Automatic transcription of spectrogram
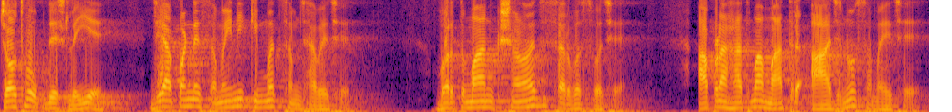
ચોથો ઉપદેશ લઈએ, જે આપણને સમયની કિંમત સમજાવે છે. વર્તમાન ક્ષણ જ સર્વસ્વ છે. આપણા હાથમાં માત્ર આજનો સમય છે.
